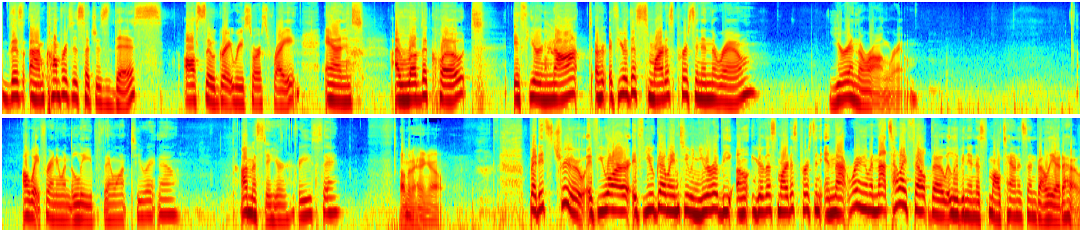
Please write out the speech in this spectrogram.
this um, conferences such as this also a great resource, right? And I love the quote if you're not, or if you're the smartest person in the room, you're in the wrong room. I'll wait for anyone to leave if they want to right now. I'm gonna stay here. Are you staying? I'm gonna hang out. But it's true. If you are, if you go into and you're the you're the smartest person in that room, and that's how I felt though living in a small town in Sun Valley, Idaho.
